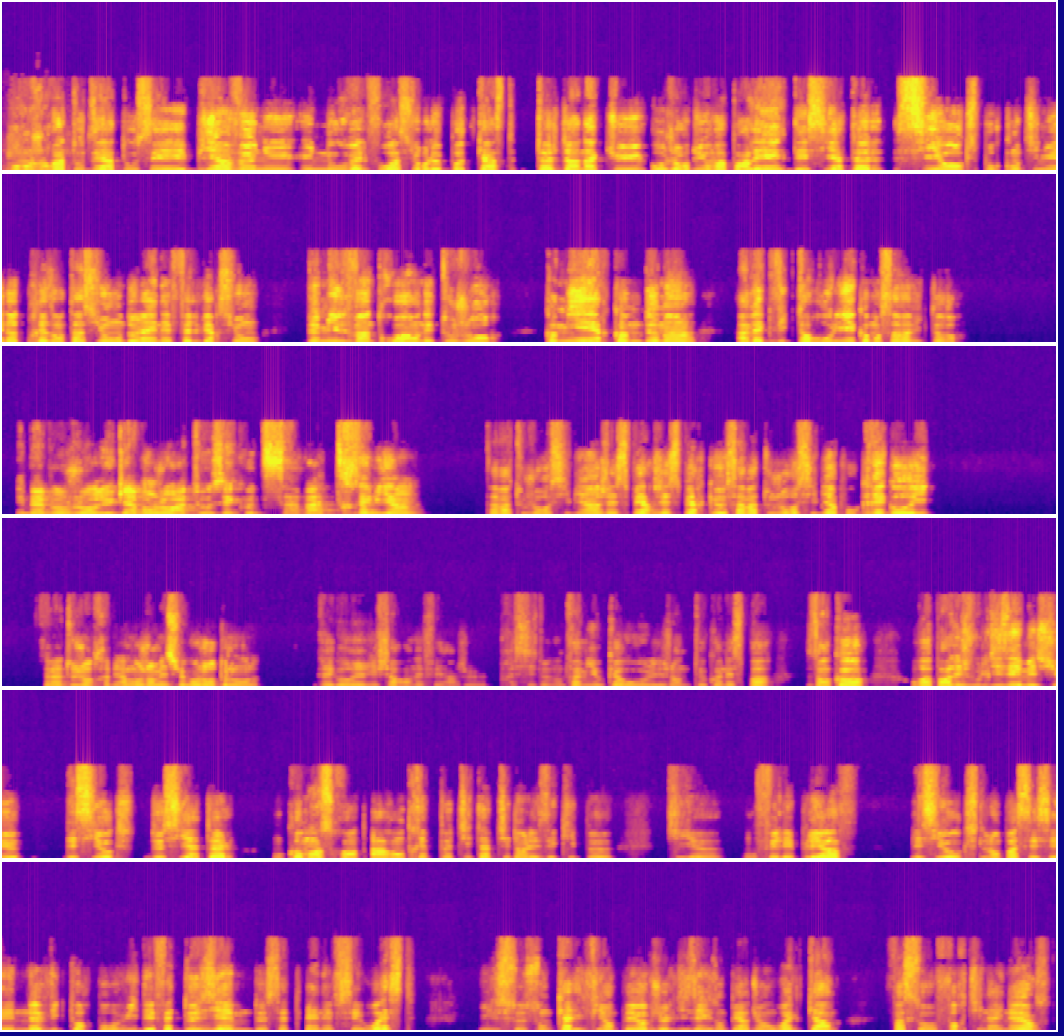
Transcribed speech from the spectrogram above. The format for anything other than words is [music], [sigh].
Bonjour à toutes et à tous et bienvenue une nouvelle fois sur le podcast Touchdown Actu. Aujourd'hui, on va parler des Seattle Seahawks pour continuer notre présentation de la NFL version 2023. On est toujours, comme hier, comme demain, avec Victor Roulier. Comment ça va, Victor? Eh ben bonjour Lucas, bonjour à tous. Écoute, ça va très bien. Ça va toujours aussi bien, j'espère. J'espère que ça va toujours aussi bien pour Grégory. Ça va toujours très bien. Bonjour messieurs, bonjour tout le monde. Grégory Richard, en effet. hein, je précise le nom de famille au cas où les gens ne te connaissent pas encore. On va parler, je vous le disais, messieurs, des Seahawks de Seattle. On commence rent- à rentrer petit à petit dans les équipes euh, qui euh, ont fait les playoffs. Les Seahawks, l'an passé, c'est 9 victoires pour 8 défaites. Deuxième de cette NFC West. Ils se sont qualifiés en playoffs, je le disais. Ils ont perdu en wild card face aux 49ers.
